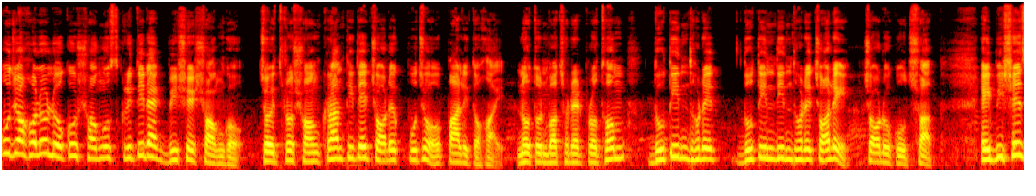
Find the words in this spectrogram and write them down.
পূজা হল লোক সংস্কৃতির এক বিশেষ অঙ্গ। চৈত্র সংক্রান্তিতে চড়ক পুজো পালিত হয়। নতুন বছরের প্রথম দু তিন ধরে দু তিন দিন ধরে চলে চড়ক উৎসব। এই বিশেষ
